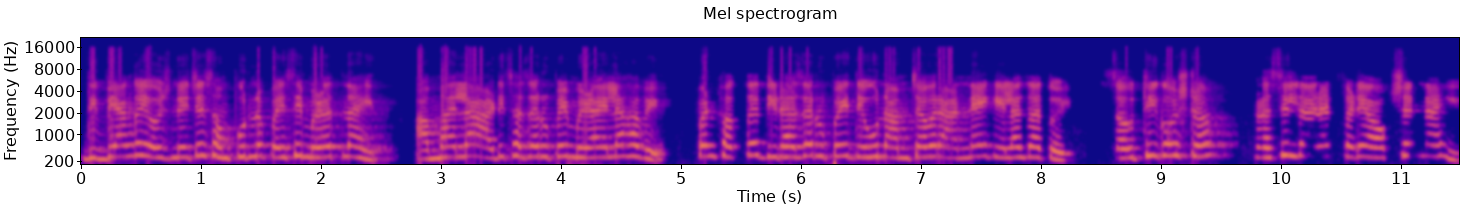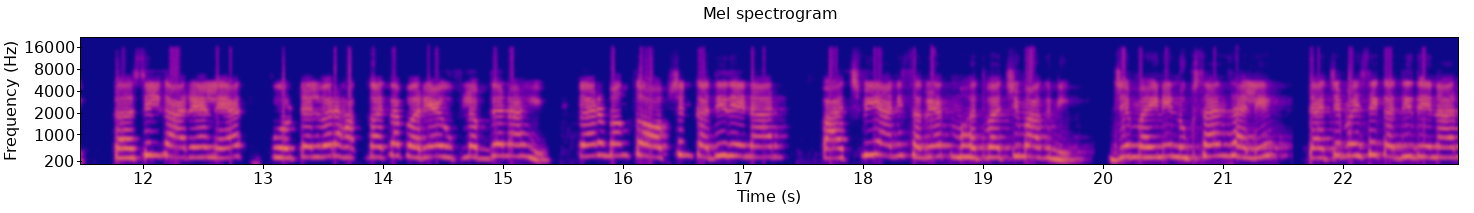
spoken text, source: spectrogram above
दिव्यांग योजनेचे संपूर्ण पैसे मिळत नाहीत. आम्हाला अडीच हजार रुपये मिळायला हवे पण फक्त दीड हजार रुपये देऊन आमच्यावर अन्याय केला जातोय. चौथी गोष्ट तहसीलदारांकडे ऑप्शन नाही. तहसील कार्यालयात पोर्टलवर हक्काचा पर्याय उपलब्ध नाही. तर मग तो ऑप्शन कधी देणार? पाचवी आणि सगळ्यात महत्वाची मागणी. जे महिने नुकसान झाले त्याचे पैसे कधी देणार?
